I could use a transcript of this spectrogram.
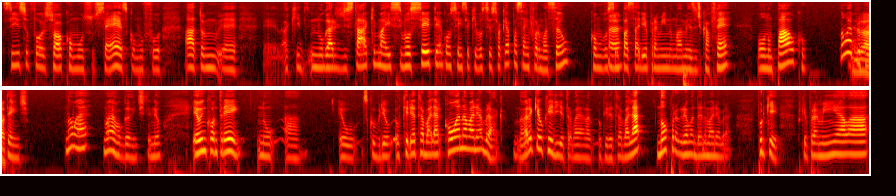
Se isso for só como sucesso, como for, ah, tô, é, é, aqui em lugar de destaque, mas se você tem a consciência que você só quer passar informação, como você é. passaria para mim numa mesa de café ou num palco, não é prepotente. Não é, não é arrogante, entendeu? Eu encontrei no, ah, eu descobri, eu, eu, queria trabalhar com Ana Maria Braga. Não era que eu queria trabalhar, eu queria trabalhar no programa da Ana Maria Braga. Por quê? Porque para mim ela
